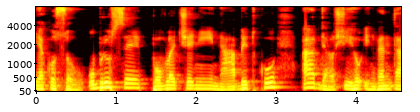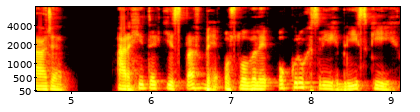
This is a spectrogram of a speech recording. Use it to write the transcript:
jako jsou ubrusy, povlečení, nábytku a dalšího inventáře. Architekti stavby oslovili okruh svých blízkých.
